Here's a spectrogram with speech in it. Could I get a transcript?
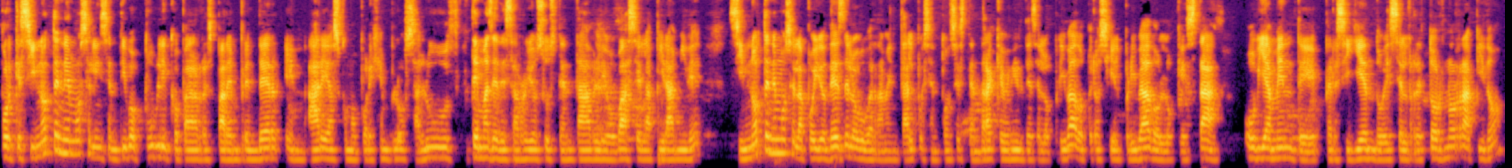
porque si no tenemos el incentivo público para, para emprender en áreas como, por ejemplo, salud, temas de desarrollo sustentable o base la pirámide, si no tenemos el apoyo desde lo gubernamental, pues entonces tendrá que venir desde lo privado, pero si el privado lo que está obviamente persiguiendo es el retorno rápido,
